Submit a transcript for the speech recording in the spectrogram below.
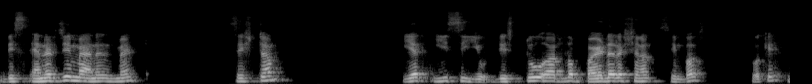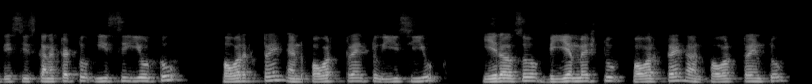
this energy management system. Here ECU. These two are the bidirectional symbols. Okay, this is connected to ECU to powertrain and powertrain to ECU. Here also BMS to powertrain and powertrain to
